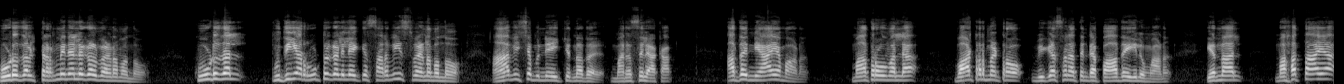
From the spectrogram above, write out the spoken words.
കൂടുതൽ ടെർമിനലുകൾ വേണമെന്നോ കൂടുതൽ പുതിയ റൂട്ടുകളിലേക്ക് സർവീസ് വേണമെന്നോ ആവശ്യമുന്നയിക്കുന്നത് മനസ്സിലാക്കാം. അത് ന്യായമാണ്. മാത്രവുമല്ല വാട്ടർ മെട്രോ വികസനത്തിന്റെ പാതയിലുമാണ്. എന്നാൽ മഹത്തായ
